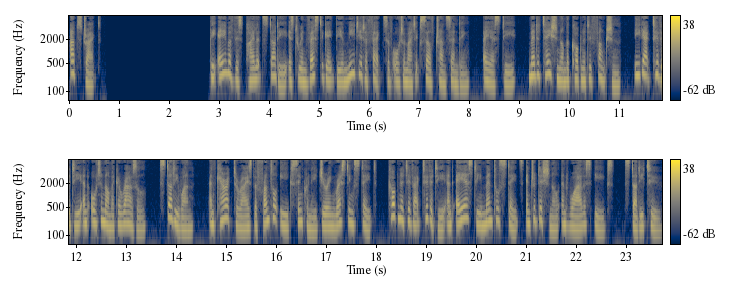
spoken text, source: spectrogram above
Abstract. The aim of this pilot study is to investigate the immediate effects of automatic self transcending, AST, meditation on the cognitive function, EEG activity and autonomic arousal, Study 1, and characterize the frontal EEG synchrony during resting state Cognitive Activity and AST Mental States in Traditional and Wireless EEGs, Study 2.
